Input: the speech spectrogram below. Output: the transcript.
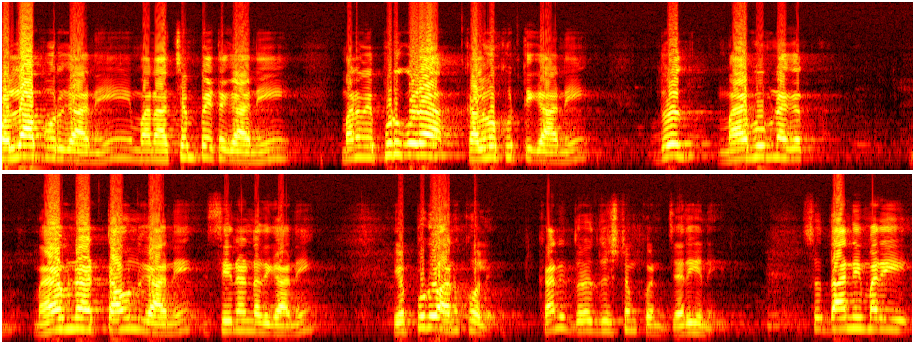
కొల్లాపూర్ కానీ మన అచ్చంపేట కానీ మనం ఎప్పుడు కూడా కల్వకుర్తి కానీ దుర మహబూబ్ నగర్ మహబూబ్ నగర్ టౌన్ కానీ సీనన్నది కానీ ఎప్పుడూ అనుకోలే. కానీ దురదృష్టం కొన్ని జరిగినాయి. సో దాన్ని మరి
